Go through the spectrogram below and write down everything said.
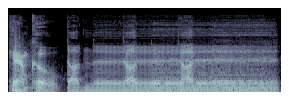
Camco. Net. Net. Net.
